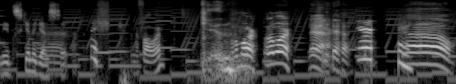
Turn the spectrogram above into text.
Need skin against uh, it. Push. Gonna fall in? Skin. A little more, a little more. Yeah. Yeah. Go!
